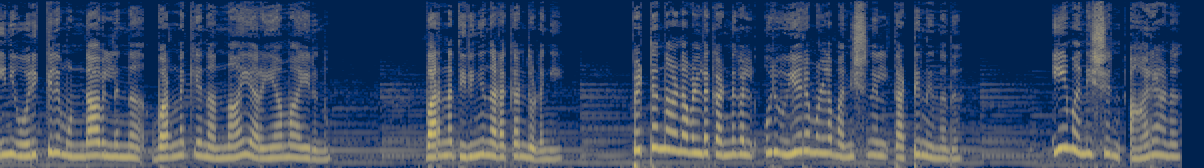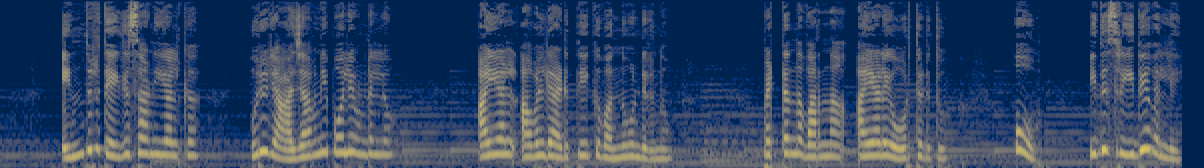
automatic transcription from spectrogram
ഇനി ഒരിക്കലും ഉണ്ടാവില്ലെന്ന് വർണയ്ക്ക് നന്നായി അറിയാമായിരുന്നു. വർണ തിരിഞ്ഞു നടക്കാൻ തുടങ്ങി. പെട്ടെന്നാണ് അവളുടെ കണ്ണുകൾ ഒരു ഉയരമുള്ള മനുഷ്യനിൽ തട്ടി നിന്നത്. ഈ മനുഷ്യൻ ആരാണ്? എന്തൊരു തേജസ്സാണ് ഇയാൾക്ക്? ഒരു രാജാവിനെ പോലെ ഉണ്ടല്ലോ. അയാൾ അവളുടെ അടുത്തേക്ക് വന്നുകൊണ്ടിരുന്നു. പെട്ടെന്ന് വർണ അയാളെ ഓർത്തെടുത്തു. ഓ ഇത് ശ്രീദേവല്ലേ?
